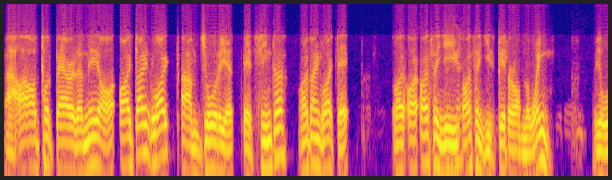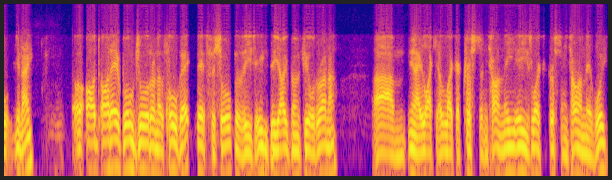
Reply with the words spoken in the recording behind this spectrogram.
uh, I'd put Barrett in there. I, I don't like um, Jordie at, at centre. I don't like that. I, I, I think he, okay. I think he's better on the wing. You'll, you know. I'd, I'd have Will Jordan at fullback, that's for sure, because he's, he's the open field runner. Um, you know, like a, like a Christian Cullen. He, he's like a Christian Cullen, that boy.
